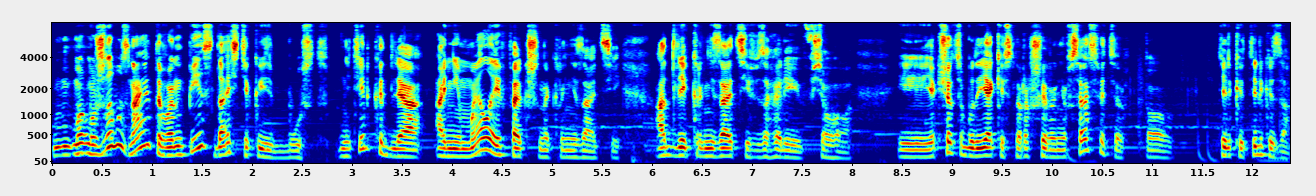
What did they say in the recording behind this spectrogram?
можливо, знаєте, One Piece дасть якийсь буст не тільки для аніме live action екранізацій, а для екранізацій взагалі всього. І якщо це буде якісне розширення всесвітів, то тільки, тільки за.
